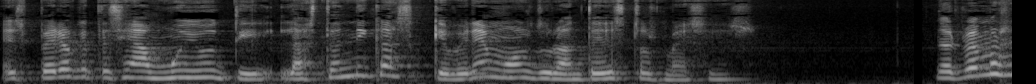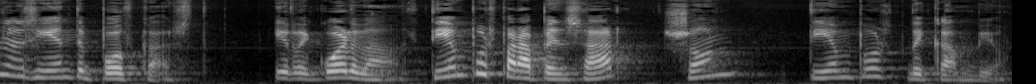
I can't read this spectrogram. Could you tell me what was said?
Espero que te sean muy útil las técnicas que veremos durante estos meses. Nos vemos en el siguiente podcast. Y recuerda, tiempos para pensar son tiempos de cambio.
